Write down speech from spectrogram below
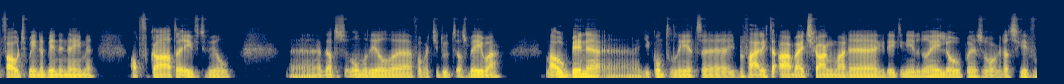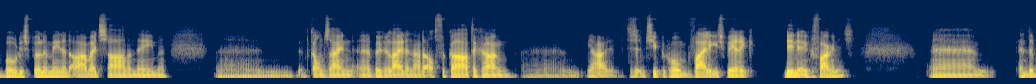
fouts mee naar binnen nemen. Advocaten eventueel. Dat is een onderdeel van wat je doet als BEWA. Maar ook binnen, je controleert, je beveiligt de arbeidsgang waar de gedetineerden doorheen lopen. Zorgen dat ze geen verboden spullen mee naar de arbeidszalen nemen. Eh, het kan zijn eh, begeleiden naar de advocatengang. Eh, ja, het is in principe gewoon beveiligingswerk binnen een gevangenis. Ehm, en de,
